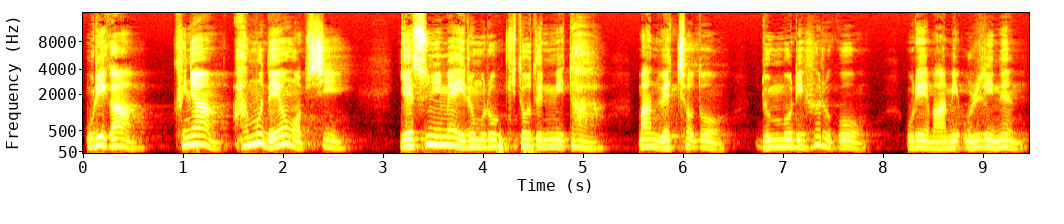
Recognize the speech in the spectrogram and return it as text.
우리가 그냥 아무 내용 없이 예수님의 이름으로 기도드립니다만 외쳐도 눈물이 흐르고 우리의 마음이 울리는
